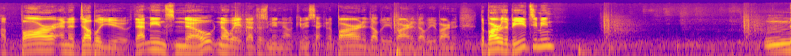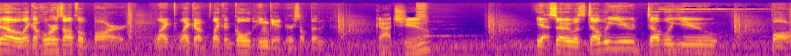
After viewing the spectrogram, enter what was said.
A bar and a W. That means no. No, wait, that doesn't mean no. Give me a second. A bar and a W. Bar and a W. Bar and a... The bar with the beads, you mean? No, like a horizontal bar. Like like a like a gold ingot or something. Got you. Yeah, so it was W W bar.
